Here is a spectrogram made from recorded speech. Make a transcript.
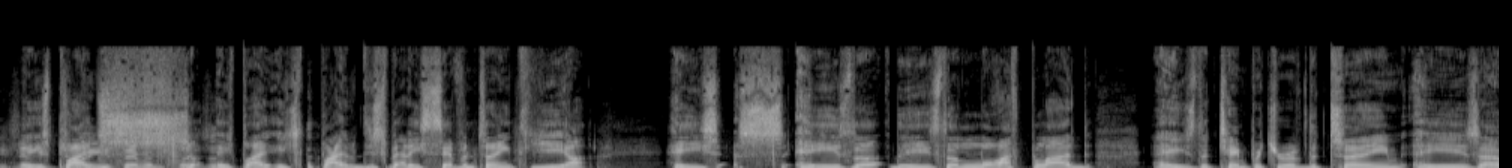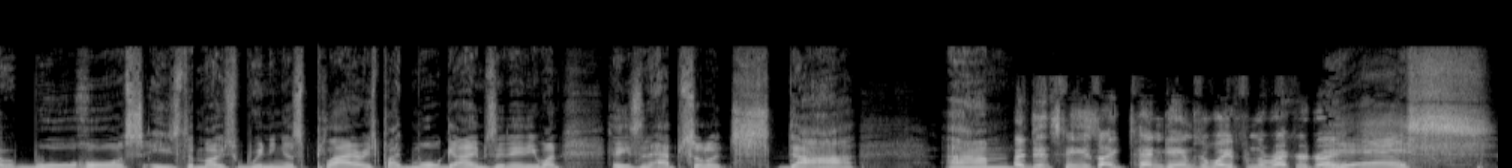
in He's played. so- he's played. He's played just about his seventeenth year. He's he's the he's the lifeblood. He's the temperature of the team. He is a warhorse. He's the most winningest player. He's played more games than anyone. He's an absolute star. I did see he's like 10 games away from the record, right? Yes,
